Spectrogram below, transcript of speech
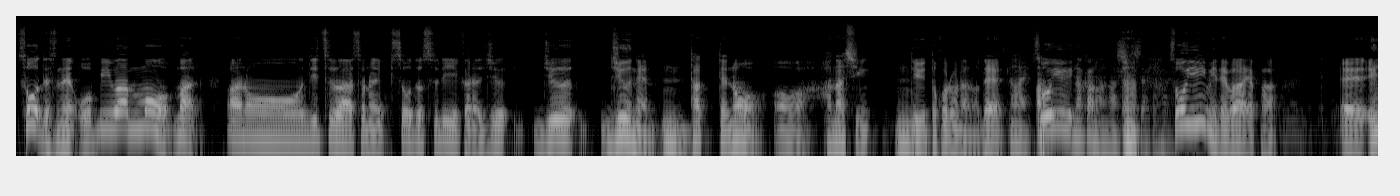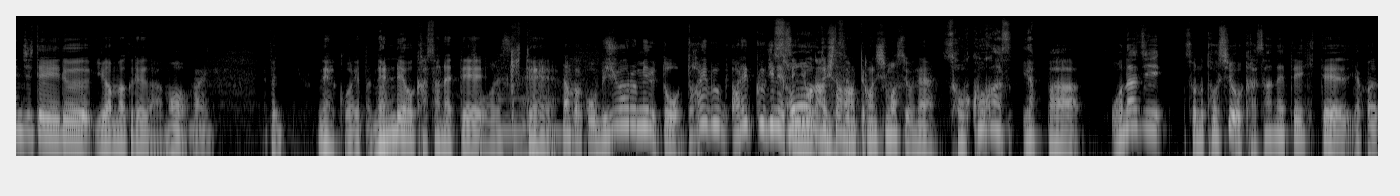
そうですね、オビワンも、まああのー実はそのエピソード3から 10, 10, 10年うん。経っての、お話っていうところなので、う、はい、そういうあ中の話うん。はい。そういう意味ではやっぱ、えー演じているイワン・マクレガーも、はい。やっぱりねこうやっぱ年齢を重ねてきてなんかこうビジュアル見るとだいぶアレック・ギネスに寄ってきたなって感じしますよね。そこがやっぱ同じその年を重ねてきてやっぱ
